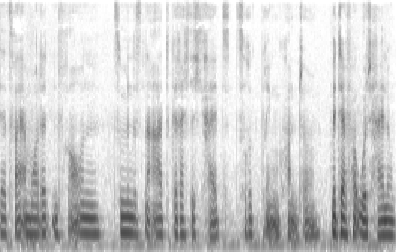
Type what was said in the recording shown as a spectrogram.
der zwei ermordeten Frauen zumindest eine Art Gerechtigkeit zurückbringen konnte mit der Verurteilung.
